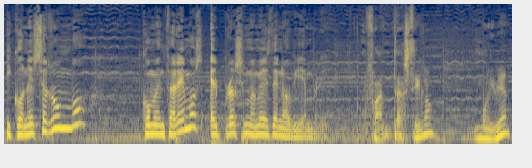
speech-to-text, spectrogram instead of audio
y con ese rumbo comenzaremos el próximo mes de noviembre. Fantástico. Muy bien.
